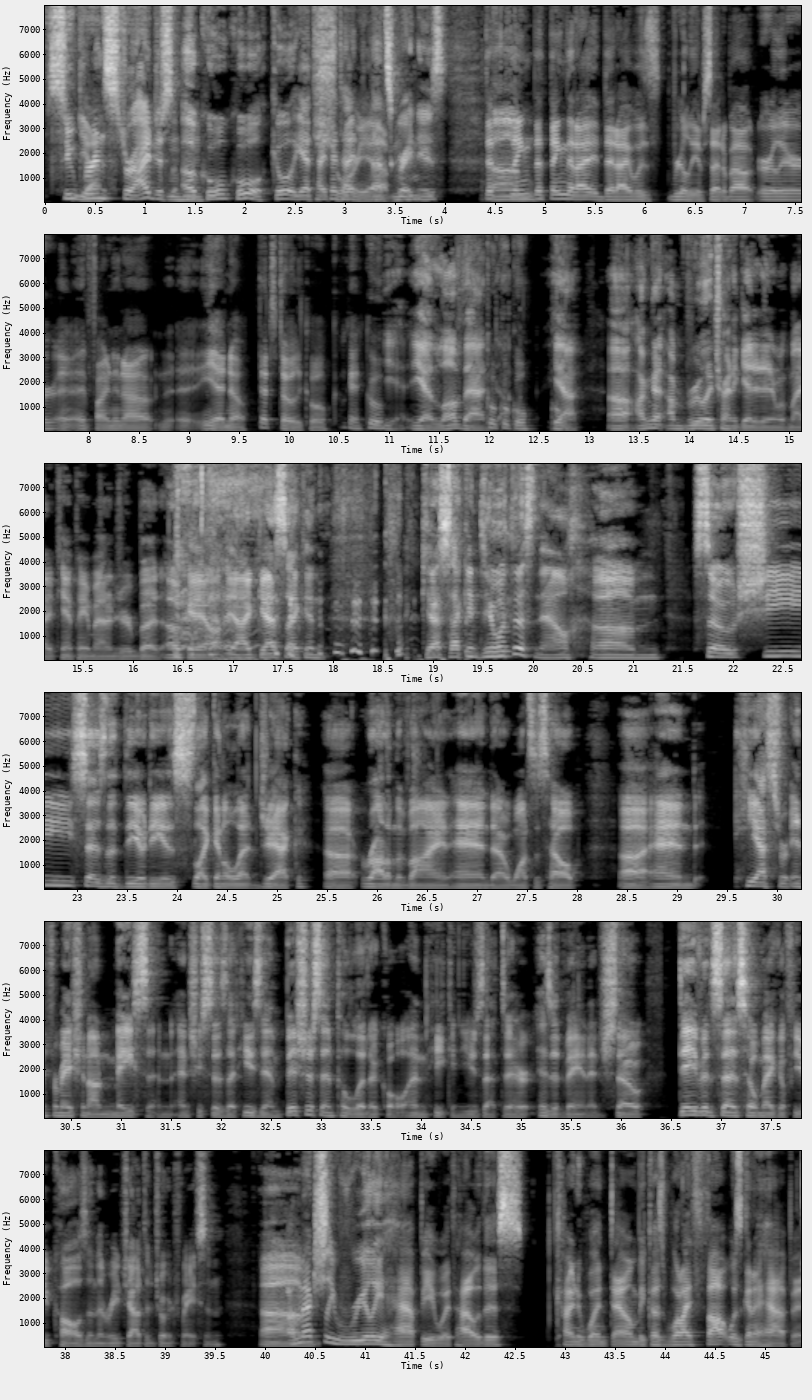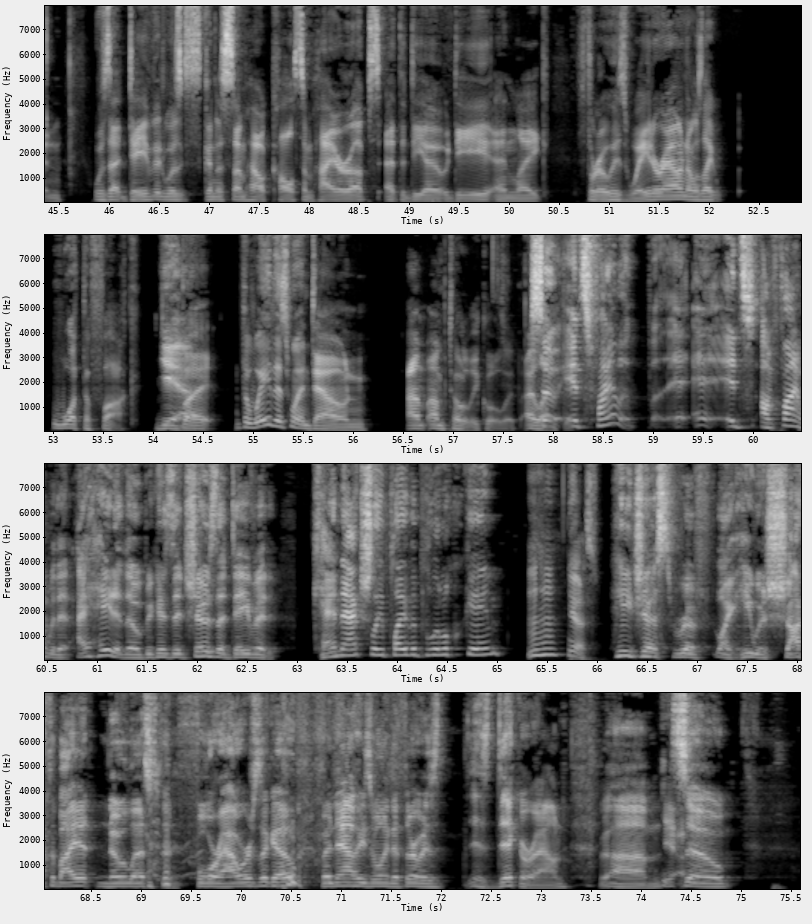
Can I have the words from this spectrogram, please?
super Yeah. in stride. Just oh, cool, cool, cool. Yeah, tight, tight, Sure, tight. yeah. That's great Mhm. news. The Um, thing, the thing that I that I was really upset about earlier, and finding out, uh, yeah, no, that's totally cool. Okay, cool, Yeah, yeah, love that. cool, cool, cool. cool. Yeah. Uh, I'm gonna, I'm really trying to get it in with my campaign manager, but okay, I'll, yeah, I guess I can, I guess I can deal with this now. Um, so she says that DOD is like gonna let Jack, uh, rot on the vine and, uh, wants his help. Uh, and he asks for information on Mason and she says that he's ambitious and political and he can use that to her, his advantage. So David says he'll make a few calls and then reach out to George Mason. Um, I'm actually really happy with how this kind of went down because what I thought was going to happen was that David was going to somehow call some higher ups at the DOD and like throw his weight around. I was like, what the fuck? yeah. But the way this went down, I'm I'm totally cool with. I so like it. So it's fine. It's I'm fine with it. I hate it though because it shows that David can actually play the political game. Mm-hmm. Yes. He just ref, like he was shocked by it no less than four hours ago, but now he's willing to throw his his dick around. Um, Yeah. So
